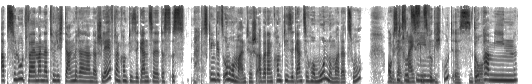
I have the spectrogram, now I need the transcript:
absolut, weil man natürlich dann miteinander schläft, dann kommt diese ganze, das ist, das klingt jetzt unromantisch, aber dann kommt diese ganze Hormonnummer dazu. Weil es meistens Oxytocin, wirklich gut ist. auch. Dopamin,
